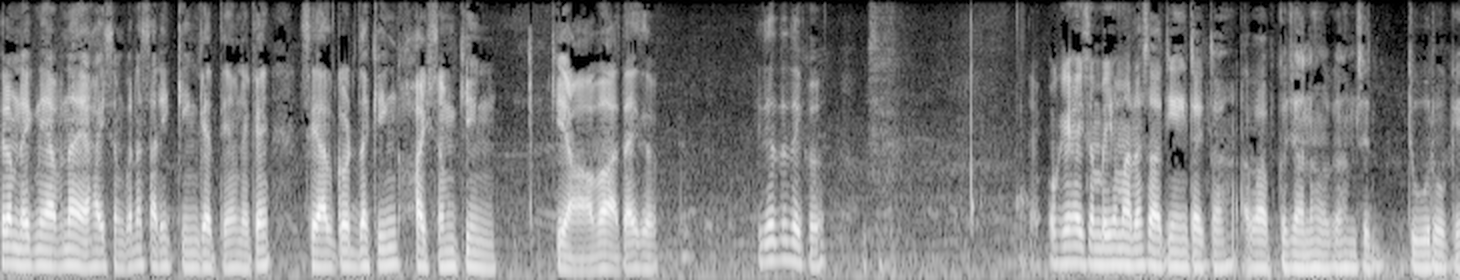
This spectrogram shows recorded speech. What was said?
फिर हमने एक नया बनाया हाइसम को ना सारे किंग कहते हैं। हमने कहा सियालकोट द किंग हाइसम किंग। क्या बात है सब इधर तो देखो। ओके हाइसम भाई हमारा साथ यहीं तक था। अब आपको जाना होगा हमसे दूर होके।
